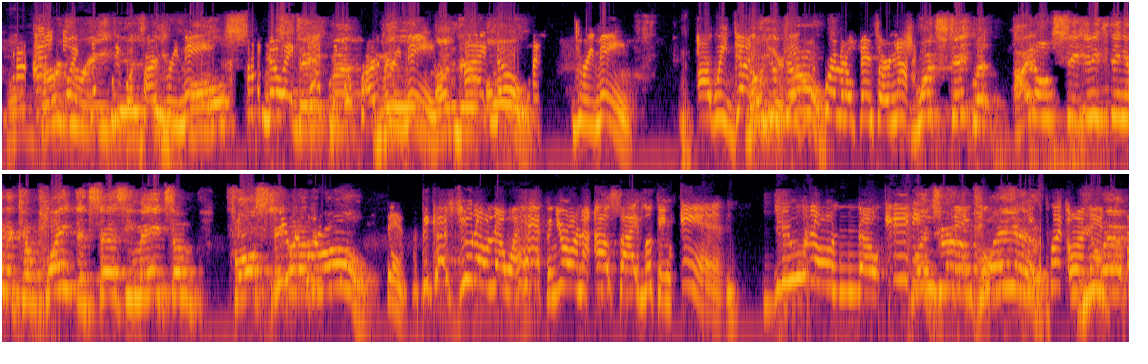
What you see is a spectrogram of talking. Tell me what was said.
I know perjury exactly what is perjury means. I know exactly what perjury means. I know oath. what perjury means. Are we done No, you here? Is it a don't. criminal offense or not? What statement? I don't see anything in the complaint that says he made some false statement under oath. Then, Because you don't know what happened. You're on the outside looking in. You don't know anything. But you're the that plaintiff. Put on You that have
